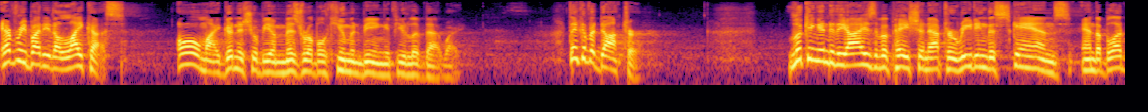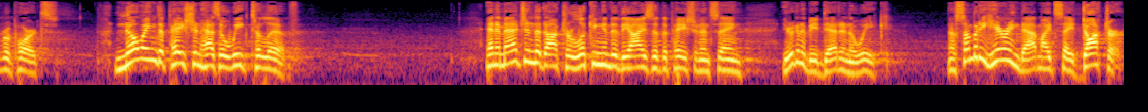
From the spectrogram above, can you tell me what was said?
everybody to like us. Oh my goodness, you'll be a miserable human being if you live that way. Think of a doctor looking into the eyes of a patient after reading the scans and the blood reports, knowing the patient has a week to live. And imagine the doctor looking into the eyes of the patient and saying, You're going to be dead in a week. Now, somebody hearing that might say, Doctor,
